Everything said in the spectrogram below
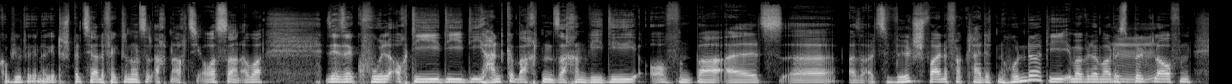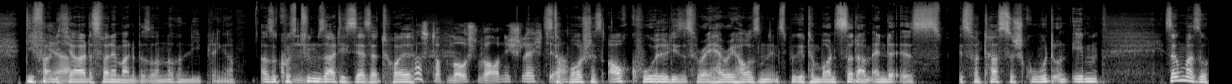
Computergenerierte Spezialeffekte 1988 aussahen, aber sehr, sehr cool. Auch die, die, die handgemachten Sachen, wie die offenbar als, äh, also als Wildschweine verkleideten Hunde, die immer wieder mal durchs Mhm. Bild laufen, die fand Ja. ich ja, das waren ja meine besonderen Lieblinge. Also kostümseitig sehr, sehr toll. Ja, Stop Motion war auch nicht schlecht, Stop ja. Motion ist auch cool. Dieses Ray Harryhausen inspirierte Monster da am Ende ist, ist fantastisch gut und eben, sagen wir mal so,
